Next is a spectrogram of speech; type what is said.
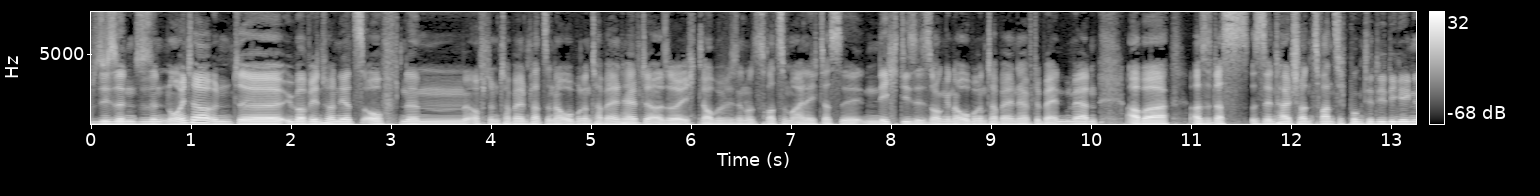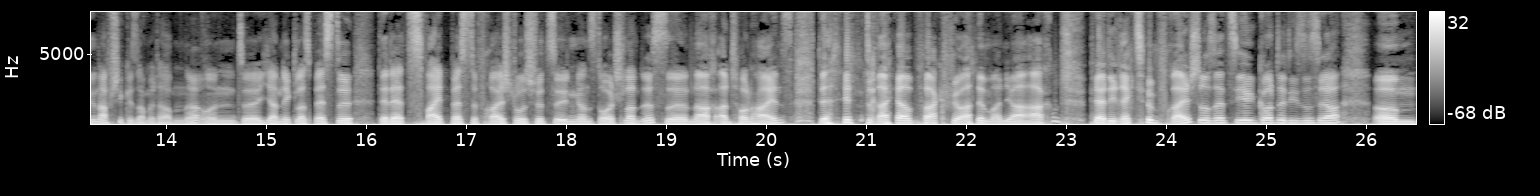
sie sind sie sind Neunter und äh, überwintern jetzt auf einem auf einem Tabellenplatz in der oberen Tabellenhälfte. Also ich glaube, wir sind uns trotzdem einig, dass sie nicht die Saison in der oberen Tabellenhälfte beenden werden. Aber also das sind halt schon 20 Punkte, die die gegen den Abstieg gesammelt haben. Ne? Und äh, Jan Niklas Beste, der der zweitbeste Freistoßschütze in ganz Deutschland ist, äh, nach Anton Heinz, der den Dreierpack für Alemannia Aachen per direktem Freistoß erzielen konnte dieses Jahr. Ähm,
